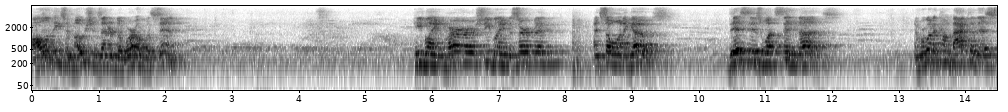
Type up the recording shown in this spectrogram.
All of these emotions entered the world with sin. He blamed her, she blamed the serpent, and so on it goes. This is what sin does. And we're going to come back to this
